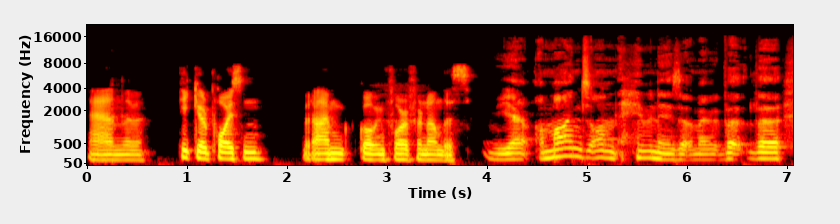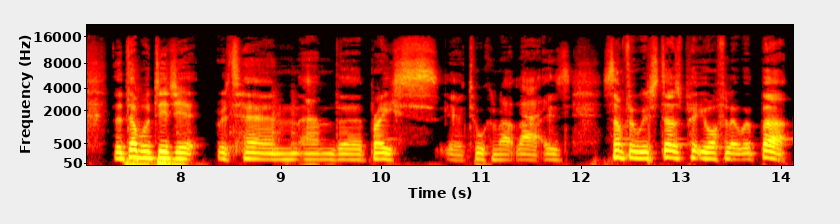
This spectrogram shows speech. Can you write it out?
And uh, pick your poison but I'm going for Fernandes. Yeah, mine's on Jimenez at the moment, but the the double digit return and the brace, you know, talking about that is something which does put you off a little bit, but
